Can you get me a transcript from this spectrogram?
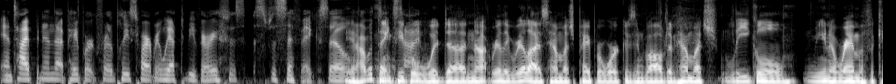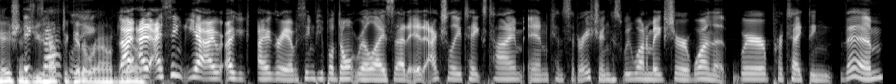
and typing in that paperwork for the police department. We have to be very s- specific. So Yeah, I would think people time. would uh, not really realize how much paperwork is involved and how much legal, you know, ramifications you have to get around. I, Yeah. I, I think, yeah, I, I, I agree. I think people don't realize that it actually takes time and consideration because we want to make sure one that we're protecting them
